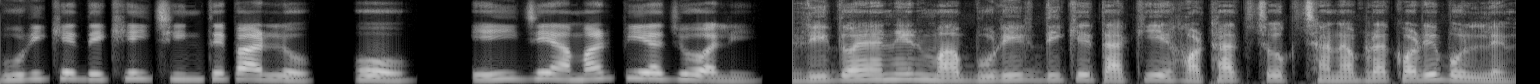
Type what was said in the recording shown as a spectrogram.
বুড়িকে দেখেই চিনতে পারল, ও এই যে আমার পিয়াজুয়ালি হৃদয়ানের মা বুড়ির দিকে তাকিয়ে হঠাৎ চোখ ছানাবড়া করে বললেন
